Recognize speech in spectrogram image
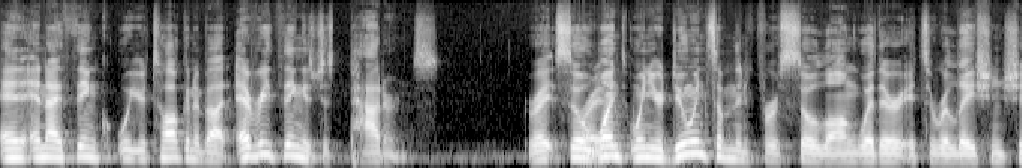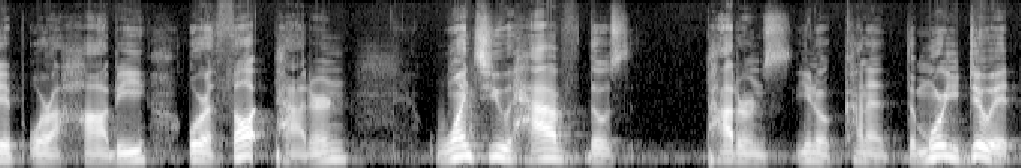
And and I think what you're talking about, everything is just patterns, right? So Right. when when you're doing something for so long, whether it's a relationship or a hobby or a thought pattern, once you have those patterns, you know, kind of the more you do it,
